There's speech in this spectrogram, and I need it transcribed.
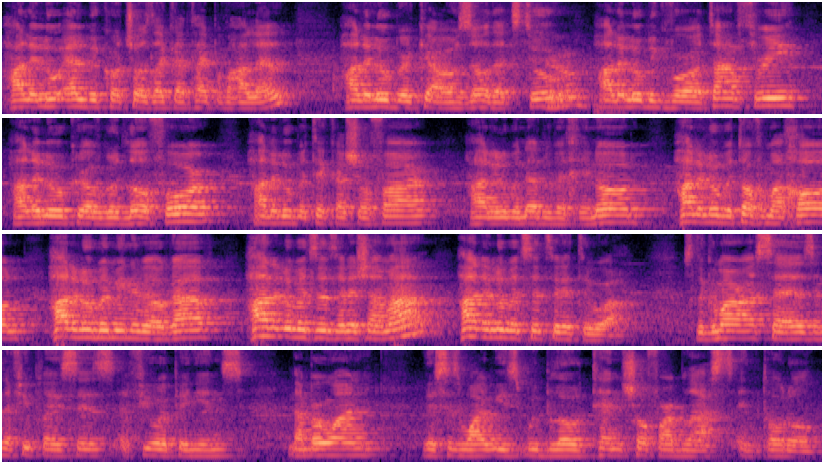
Hallelu El Bikocho is like a type of Hallel. Hallelu Birkei Ozo, that's two. Two. Hallelu Bigvorotav, three. Hallelu Kirov Godlo, four. Hallelu Beteka Shofar. Hallelu Benebel Vechinor. Hallelu Betof Machol. Hallelu Beminim Veogav. Hallelu Betzilzele Shama. Hallelu Betzilzele Teruah. So the Gemara says in a few places, a few opinions. Number one, this is why we, we blow 10 shofar blasts in total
